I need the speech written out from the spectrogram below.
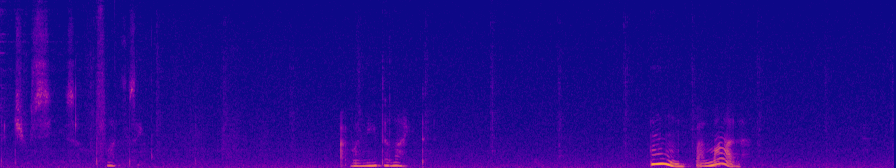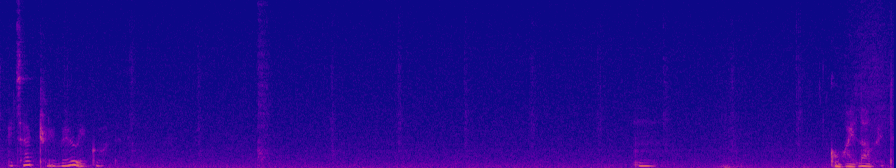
Did you see some fun thing? we need the light. Mmm, Bamal. It's actually very good. Mm. Oh, I love it.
